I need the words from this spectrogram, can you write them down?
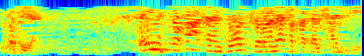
تستطيع. فإن استطعت أن توفر نفقة الحج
